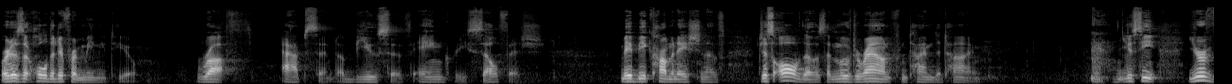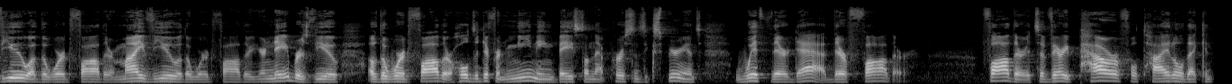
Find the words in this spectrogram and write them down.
Or does it hold a different meaning to you? Rough, absent, abusive, angry, selfish? Maybe a combination of just all of those that moved around from time to time. you see, your view of the word father, my view of the word father, your neighbor's view of the word father holds a different meaning based on that person's experience with their dad, their father. Father, it's a very powerful title that can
